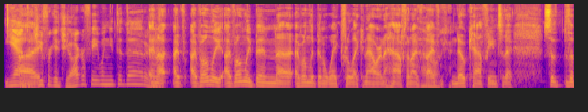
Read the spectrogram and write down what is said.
yeah, did you forget geography when you did that? Or? and I, I've I've only I've only been uh, I've only been awake for like an hour and a half, and I've I've Oh, okay. no caffeine today. So the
